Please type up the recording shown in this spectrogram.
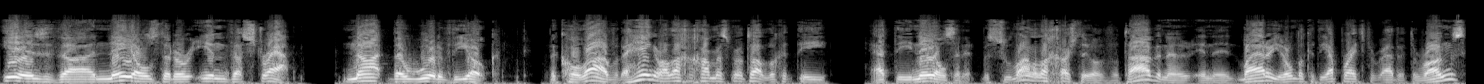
is the nails that are in the strap, not the wood of the yoke. The kolav, the hanger, alechachar masmerotav. Look at the at the nails in it. In a, in a ladder, you don't look at the uprights, but rather at the rungs,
